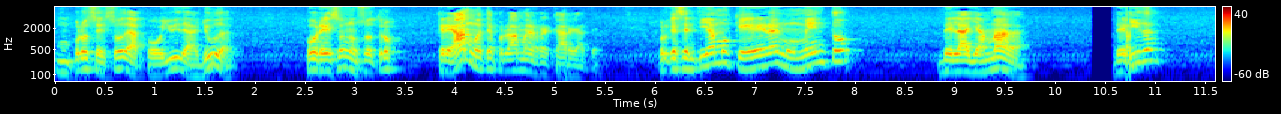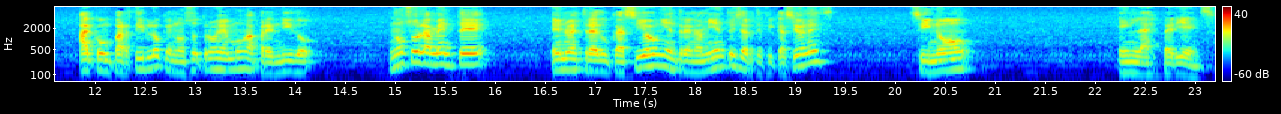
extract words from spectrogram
un proceso de apoyo y de ayuda. Por eso nosotros creamos este programa de Recárgate. Porque sentíamos que era el momento de la llamada de la vida a compartir lo que nosotros hemos aprendido, no solamente en nuestra educación y entrenamiento y certificaciones, sino en la experiencia.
